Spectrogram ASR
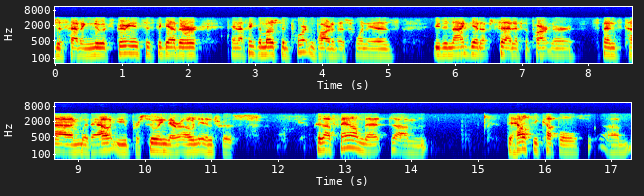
just having new experiences together. And I think the most important part of this one is you do not get upset if the partner spends time without you pursuing their own interests. Because I've found that um, the healthy couples um,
